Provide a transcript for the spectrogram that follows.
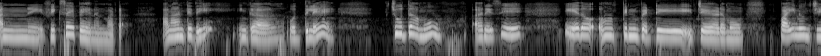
అన్ని ఫిక్స్ అయిపోయాను అనమాట అలాంటిది ఇంకా వద్దులే చూద్దాము అనేసి ఏదో పిన్ పెట్టి చేయడము పైనుంచి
